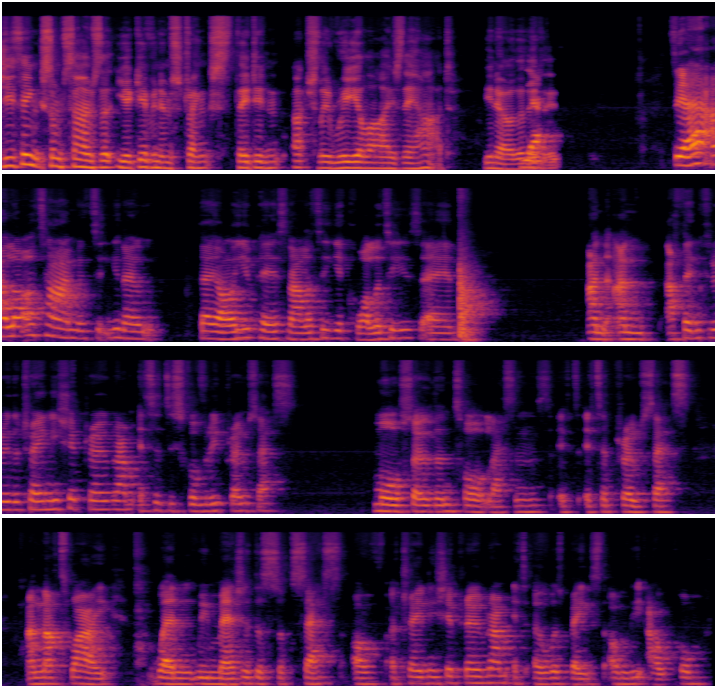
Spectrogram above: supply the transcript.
Do you think sometimes that you're giving them strengths they didn't actually realize they had? You know, that yeah. They, so yeah, a lot of time it's you know they are your personality, your qualities, and um, and and I think through the traineeship program, it's a discovery process more so than taught lessons. It's it's a process, and that's why when we measure the success of a traineeship program, it's always based on the outcome,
